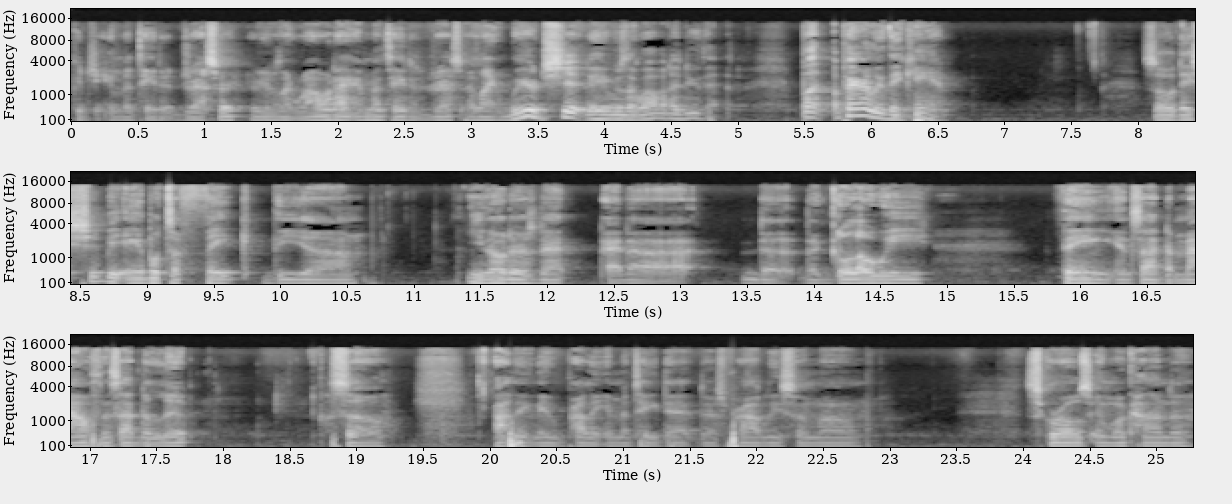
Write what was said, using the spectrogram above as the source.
could you imitate a dresser? And he was like, why would I imitate a dresser? Like weird shit. He was like, why would I do that? But apparently they can. So they should be able to fake the, uh, you know, there's that, that, uh, the, the glowy thing inside the mouth, inside the lip. So I think they would probably imitate that. There's probably some, um, Skrulls in Wakanda.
